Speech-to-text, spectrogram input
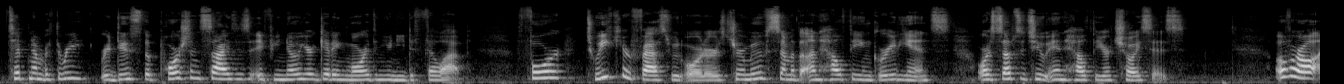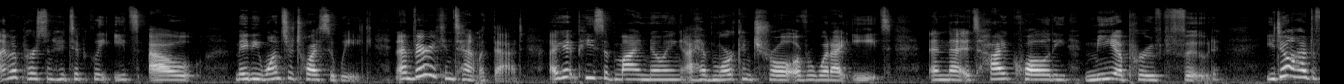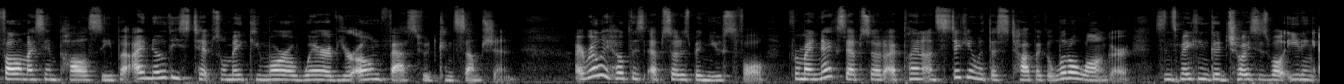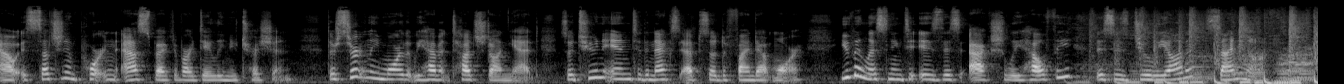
Tip number three reduce the portion sizes if you know you're getting more than you need to fill up. Four, tweak your fast food orders to remove some of the unhealthy ingredients or substitute in healthier choices. Overall, I'm a person who typically eats out maybe once or twice a week, and I'm very content with that. I get peace of mind knowing I have more control over what I eat and that it's high quality, me approved food. You don't have to follow my same policy, but I know these tips will make you more aware of your own fast food consumption. I really hope this episode has been useful. For my next episode, I plan on sticking with this topic a little longer, since making good choices while eating out is such an important aspect of our daily nutrition. There's certainly more that we haven't touched on yet, so tune in to the next episode to find out more. You've been listening to Is This Actually Healthy? This is Juliana signing off.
